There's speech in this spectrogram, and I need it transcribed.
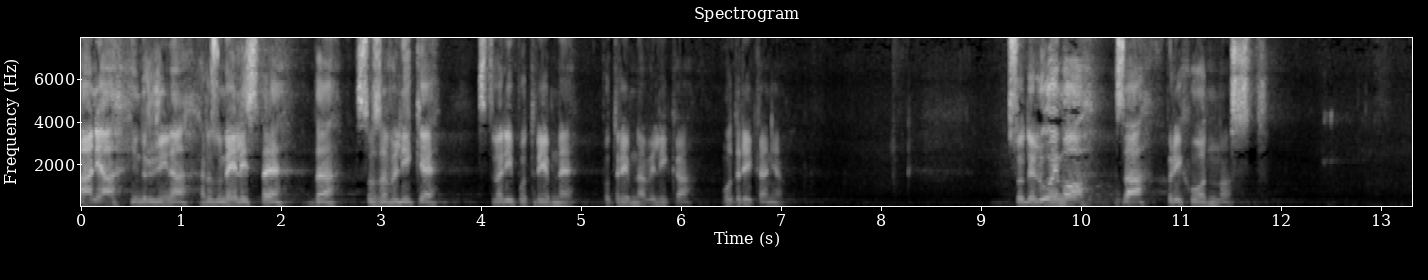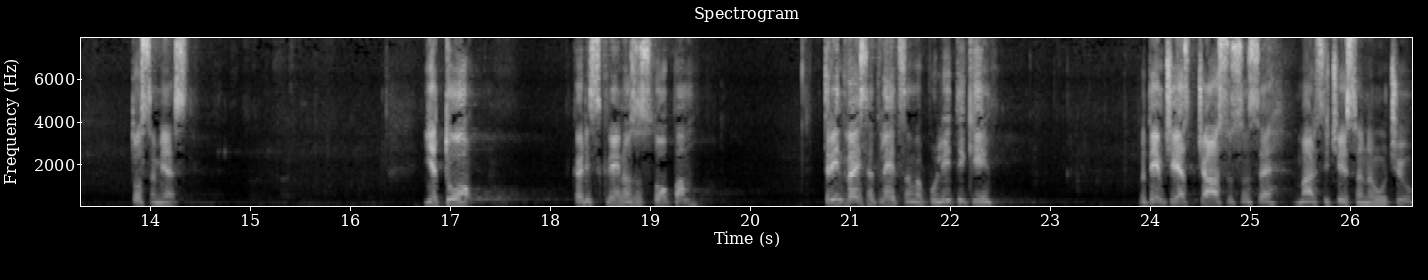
Anja in družina, razumeli ste, da so za velike stvari potrebne, potrebna velika odrekanja. Sodelujmo za prihodnost. To sem jaz. Je to, kar iskreno zastopam. 23 let sem v politiki, v tem času sem se marsikaj naučil.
